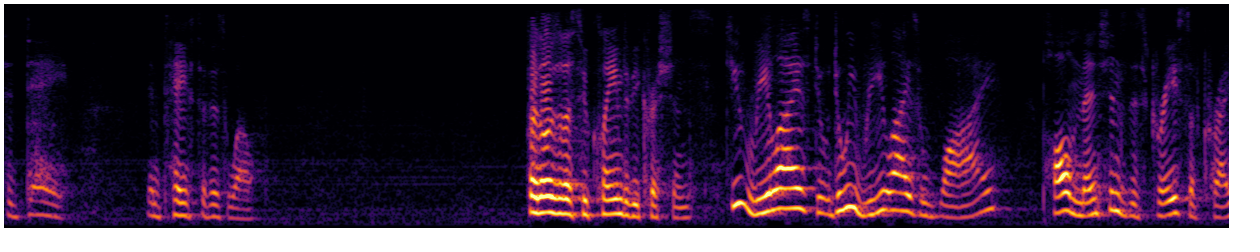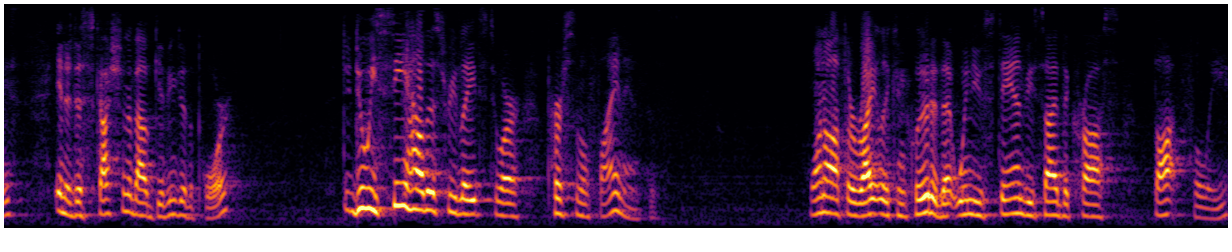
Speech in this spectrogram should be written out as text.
today and taste of his wealth. For those of us who claim to be Christians, do you realize, do, do we realize why Paul mentions this grace of Christ in a discussion about giving to the poor? Do, do we see how this relates to our personal finances? One author rightly concluded that when you stand beside the cross thoughtfully,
